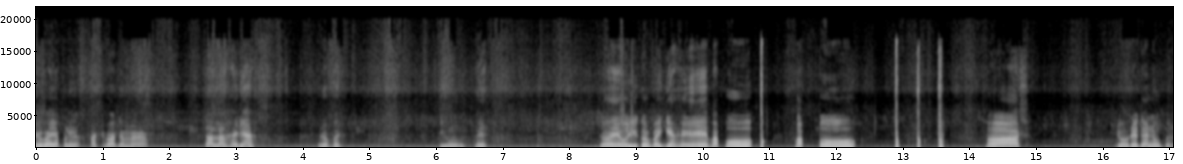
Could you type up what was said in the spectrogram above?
ને ભાઈ આપણે આઠ વાગ્યામાં તાલા હાર્યા. બરોબર? એવું, હે. તો એ ઓલી કર ભાગ્યા હે, બાપો. બાપો. બસ. જો રેગા ને ઉપર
